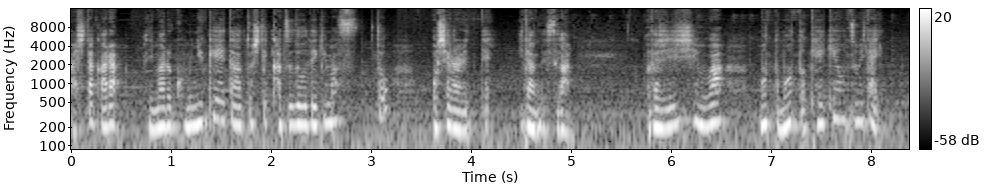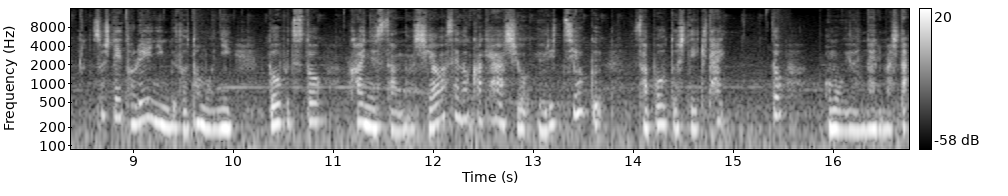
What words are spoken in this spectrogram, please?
明日からアニマルコミュニケーターとして活動できますとおっしゃられていたんですが私自身はもっともっと経験を積みたい。そしてトレーニングとともに動物と飼い主さんの幸せの架け橋をより強くサポートしていきたいと思うようになりました。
